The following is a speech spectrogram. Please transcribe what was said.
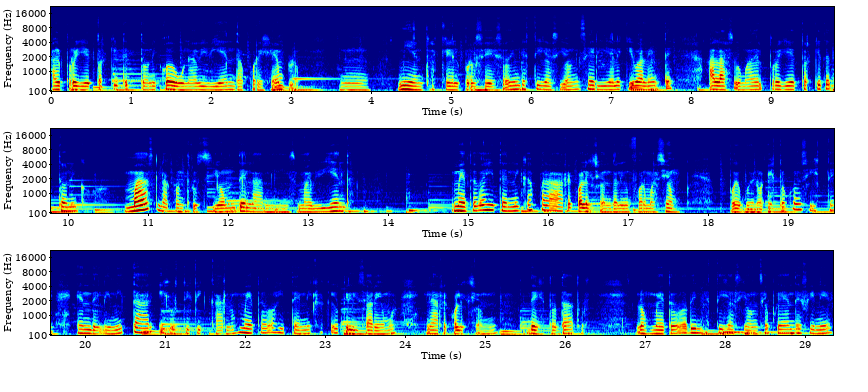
al proyecto arquitectónico de una vivienda, por ejemplo. Mm, mientras que el proceso de investigación sería el equivalente a la suma del proyecto arquitectónico más la construcción de la misma vivienda. Métodos y técnicas para la recolección de la información. Pues bueno, esto consiste en delimitar y justificar los métodos y técnicas que utilizaremos en la recolección de estos datos. Los métodos de investigación se pueden definir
